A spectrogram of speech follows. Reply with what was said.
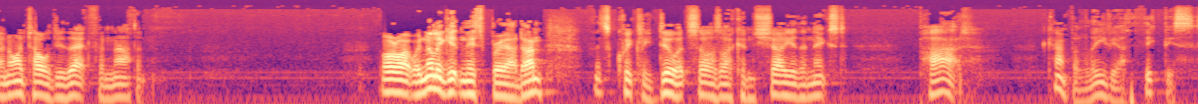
And I told you that for nothing. All right, we're nearly getting this brow done. Let's quickly do it so as I can show you the next part. Can't believe how thick this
